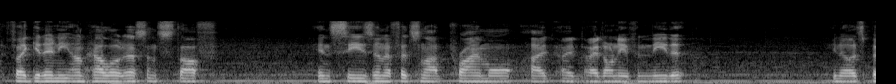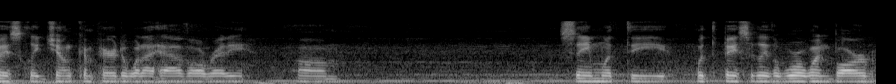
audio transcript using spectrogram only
if I get any unhallowed essence stuff in season, if it's not primal, I, I, I don't even need it. You know, it's basically junk compared to what I have already. Um, same with the with basically the whirlwind barb.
